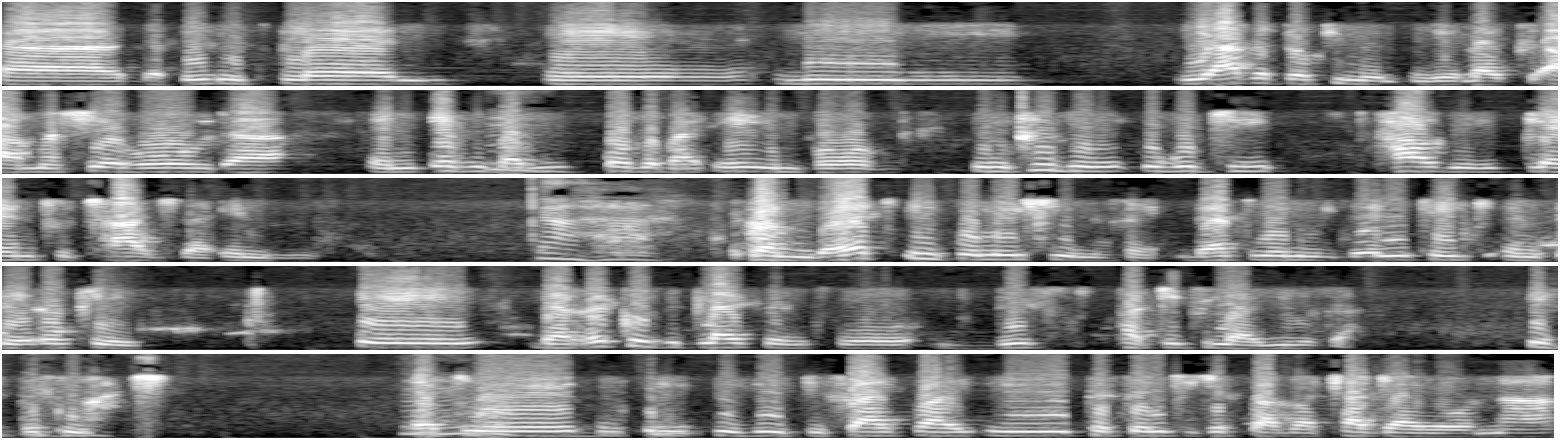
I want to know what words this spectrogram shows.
uh, the business plan, uh, the the other documents, like I'm a shareholder, and everybody also by A involved, including Uguti, how they plan to charge the end aha from that information, that's when we then take and say, okay, eh, the requisite license for this particular user is this much. That's where we we decipher the percentage esabacharger yona,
